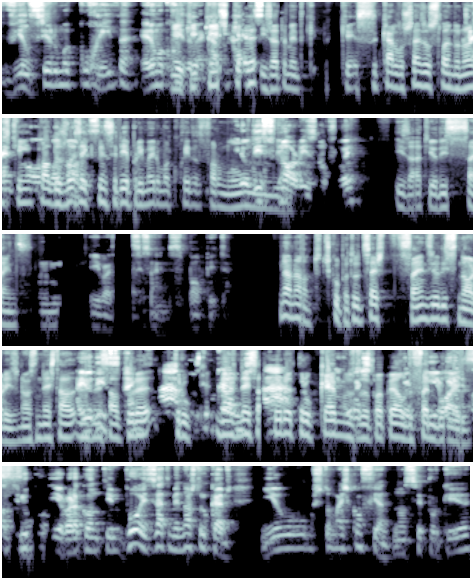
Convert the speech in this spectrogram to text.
vencer uma corrida. Era uma corrida, quem, é quem era, exatamente. Que, se Carlos Sainz ou se Lando Norris, quem, qual dos dois é que venceria primeiro uma corrida de Fórmula 1? Eu disse Norris, não foi? Exato, eu disse Sainz. Hum, e vai Sainz, palpite. Não, não, desculpa, tu disseste Sainz e eu disse Norris. Nós nesta, ah, altura, ah, nós ah, altura trocamos o papel de fanboys. E agora continuo. Pois, exatamente, nós trocamos. E eu estou mais confiante, não sei porquê.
